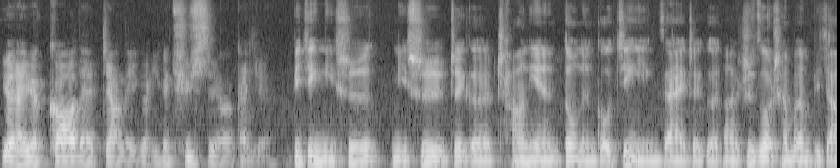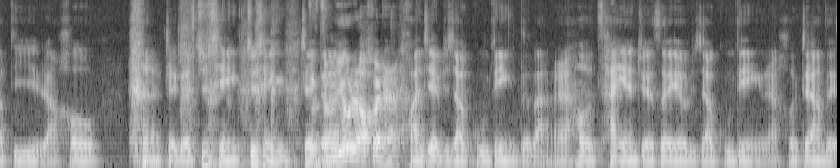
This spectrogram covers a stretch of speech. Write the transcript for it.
越来越高的这样的一个一个趋势，啊感觉。毕竟你是你是这个常年都能够经营在这个呃制作成本比较低，然后 这个剧情剧情这 怎么个又绕回来了？环节比较固定，对吧？然后参演角色也有比较固定，然后这样的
